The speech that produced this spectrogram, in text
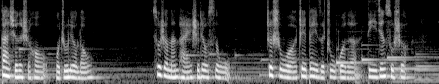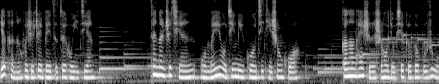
大学的时候，我住六楼，宿舍门牌是六四五，这是我这辈子住过的第一间宿舍，也可能会是这辈子最后一间。在那之前，我没有经历过集体生活，刚刚开始的时候有些格格不入，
